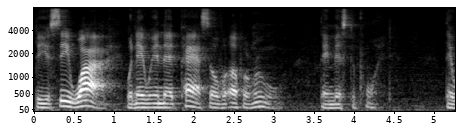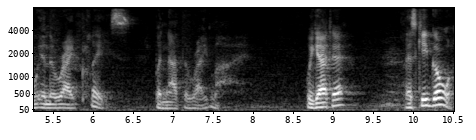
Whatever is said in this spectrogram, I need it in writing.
Do you see why? When they were in that Passover upper room, they missed the point. They were in the right place, but not the right mind. We got that? Let's keep going.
